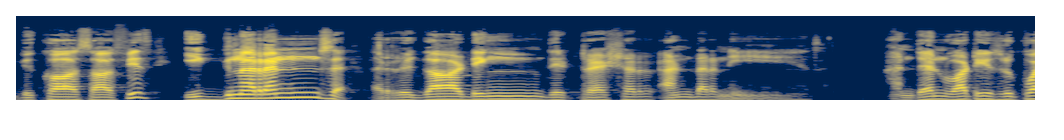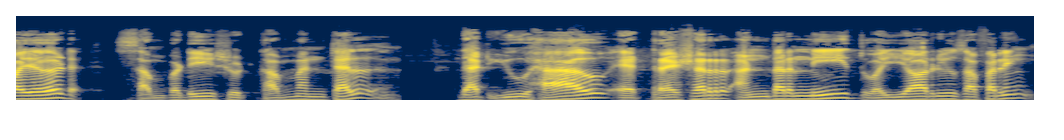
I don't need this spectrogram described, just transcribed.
Because of his ignorance regarding the treasure underneath. And then what is required? Somebody should come and tell that you have a treasure underneath. Why are you suffering?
